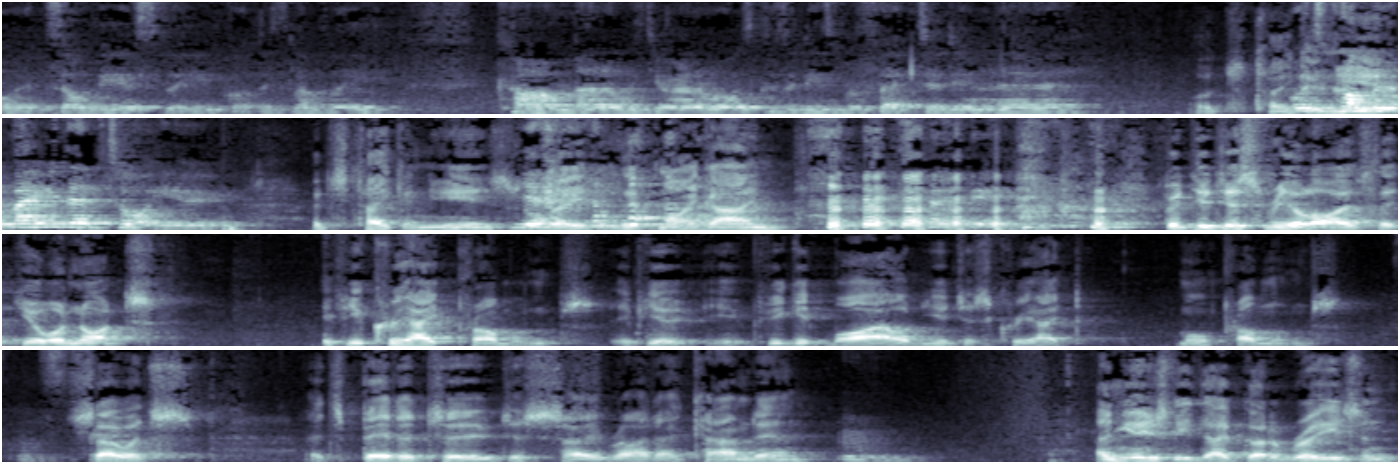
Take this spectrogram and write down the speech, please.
or it's obvious that you've got this lovely, calm manner with your animals because it is reflected in their. It's Well, it's taken years. Maybe they've taught you. It's taken years for Yeah. me to lift my game. but you just realise that you're not. If you create problems, if you if you get wild, you just create more problems. It's. So it's it's better to just say, right, eh, calm down. And usually they've got a reason,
